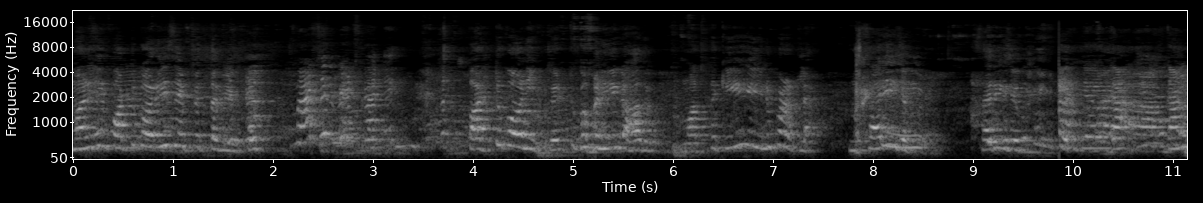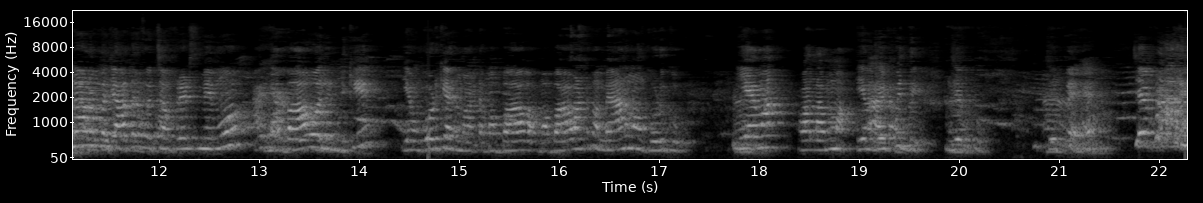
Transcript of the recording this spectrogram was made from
మనిషిని పట్టుకొని చెప్పిస్తా మీకు. పెట్టుకొని పట్టుకొని కాదు. మొత్తకి వినపడట్లే. సరిగా చెప్పు. సరిగా చెప్పు. గంగారమ్మ జాతరకు వచ్చాం ఫ్రెండ్స్ మేము. మా బావ వాళ్ళ ఇంటికి. ఏం కొడుకు అనమాట మా బావ మా బావ అంటే మా మేనమామ కొడుకు. ఏమా వాళ్ళ అమ్మ. ఏం చెప్పింది. చెప్పు. చెప్పే? చెప్పాలి.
